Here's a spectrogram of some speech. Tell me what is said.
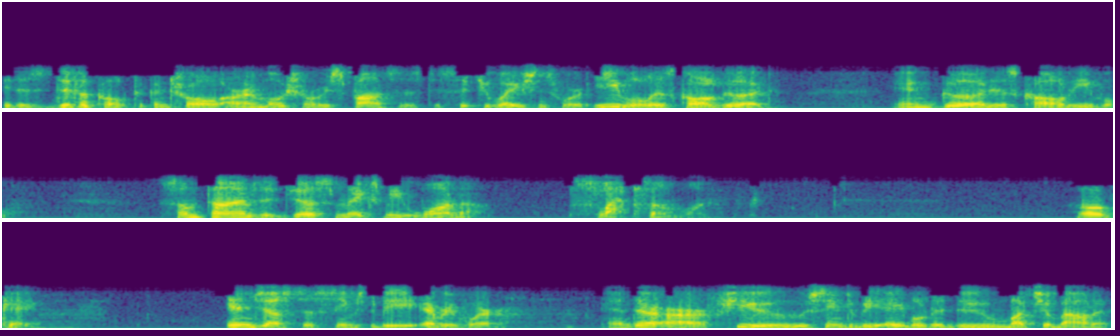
it is difficult to control our emotional responses to situations where evil is called good and good is called evil. Sometimes it just makes me want to slap someone. Okay. Injustice seems to be everywhere, and there are few who seem to be able to do much about it.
